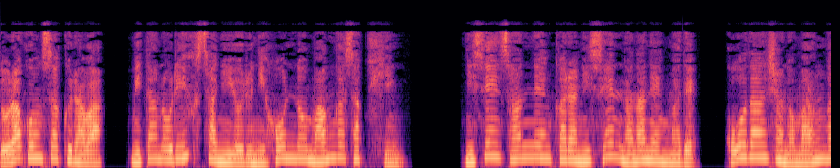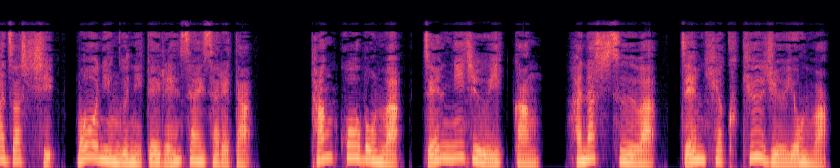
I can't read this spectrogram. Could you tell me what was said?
ドラゴン桜は、三田のリフサによる日本の漫画作品。2003年から2007年まで、講談社の漫画雑誌、モーニングにて連載された。単行本は全21巻、話数は全194話。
